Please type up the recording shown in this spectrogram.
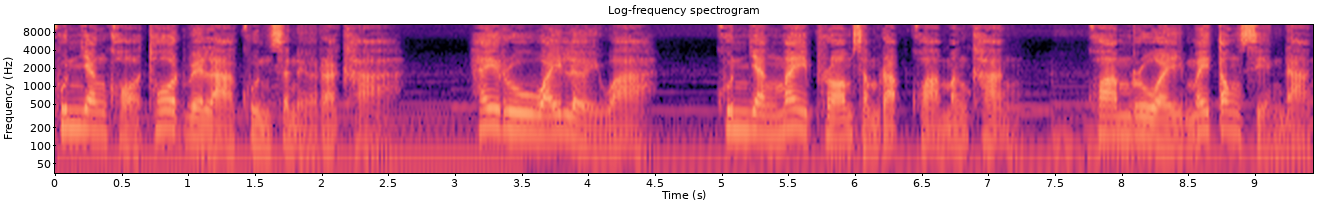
คุณยังขอโทษเวลาคุณเสนอราคา ให้รู้ไว้เลยว่า คุณยังไม่พร้อมสำหรับความมั่งคั่ง ความรวยไม่ต้องเสียงดัง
